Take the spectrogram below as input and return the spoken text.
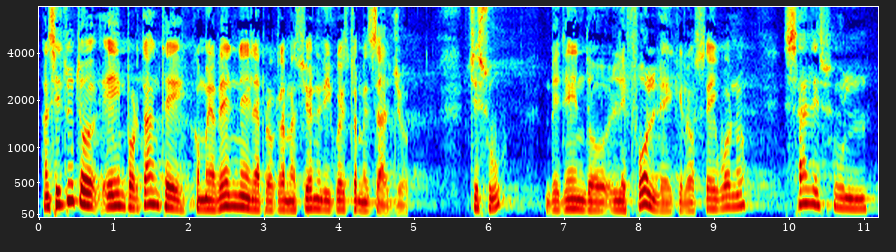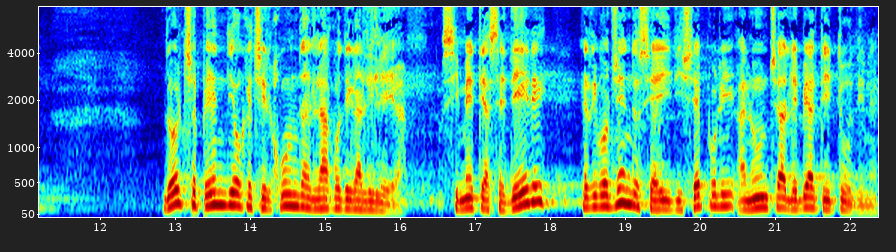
Anzitutto è importante come avvenne la proclamazione di questo messaggio. Gesù, vedendo le folle che lo seguono, sale sul dolce pendio che circonda il lago di Galilea, si mette a sedere e rivolgendosi ai discepoli annuncia le beatitudini.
